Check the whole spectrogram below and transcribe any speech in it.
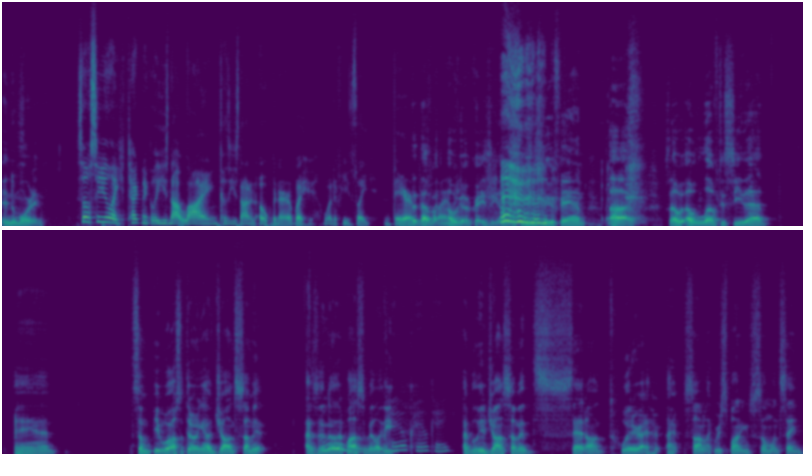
in the morning? So see, like technically he's not lying because he's not an opener. But he, what if he's like there That, that would, I would go crazy. I'm a huge ZHU fan. Uh, so I would, love to see that. And some people were also throwing out John Summit as another Ooh, possibility. Okay, okay, okay. I believe John Summit said on Twitter, I, heard, I saw him like responding to someone saying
